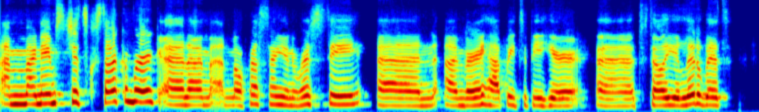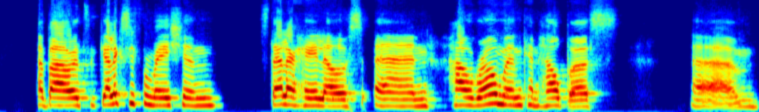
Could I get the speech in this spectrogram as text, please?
um, my name is Tjitske Starkenburg and I'm at Northwestern University and I'm very happy to be here uh, to tell you a little bit about galaxy formation, stellar halos, and how Roman can help us um,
